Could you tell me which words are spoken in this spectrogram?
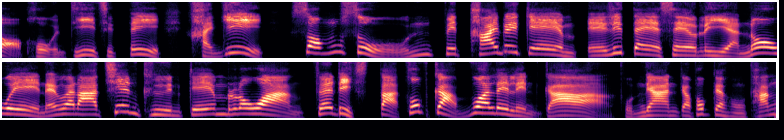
ต่อโคนที่ซิตี้ขยี้ 2-0 ปิดท้ายด้วยเกมเอลิเตเซเรียโนเวย์ในเวลาเช่นคืนเกมระหว่างเฟรดิกสตัดพบกับวาเลเลนกาผลงานการพบกันของทั้ง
